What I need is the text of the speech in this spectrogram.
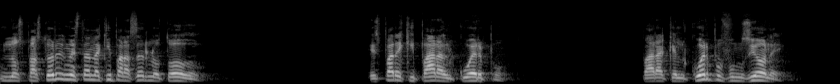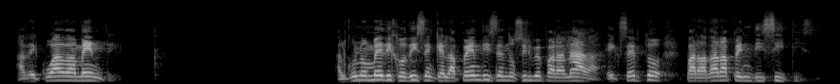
los pastores no están aquí para hacerlo todo. Es para equipar al cuerpo, para que el cuerpo funcione adecuadamente. Algunos médicos dicen que el apéndice no sirve para nada, excepto para dar apendicitis.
